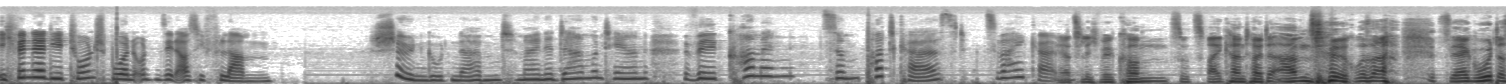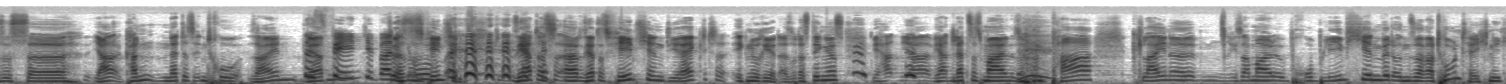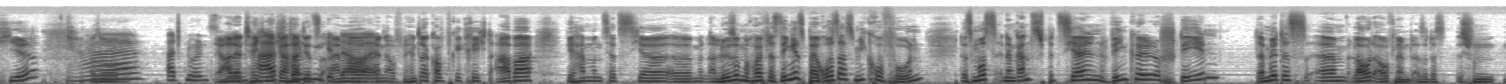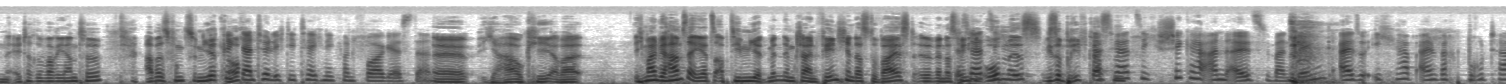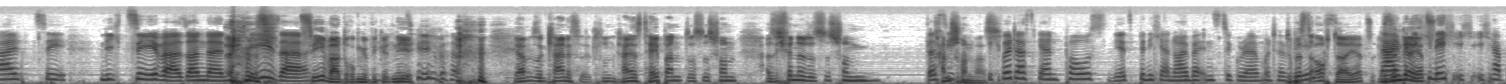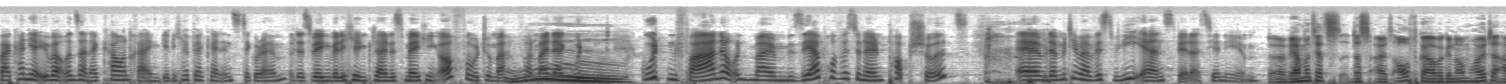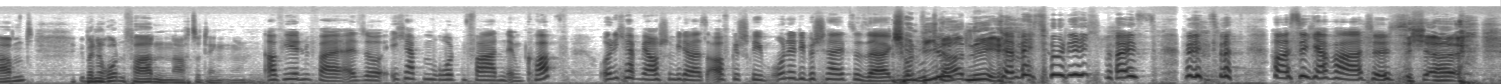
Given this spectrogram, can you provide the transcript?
Ich finde, die Tonspuren unten sehen aus wie Flammen. Schönen guten Abend, meine Damen und Herren. Willkommen zum Podcast Zweikant. Herzlich willkommen zu Zweikant heute Abend. Rosa, sehr gut. Das ist, äh, ja, kann ein nettes Intro sein. Das werden. Fähnchen war Das nicht ist oben. Fähnchen. Sie hat das, äh, sie hat das Fähnchen direkt ignoriert. Also das Ding ist, wir hatten ja, wir hatten letztes Mal so ein paar kleine, ich sag mal, Problemchen mit unserer Tontechnik hier. Ja, hat nur, uns Ja, nur der Techniker hat jetzt einmal gedauert. einen auf den Hinterkopf gekriegt, aber wir haben uns jetzt hier äh, mit einer Lösung geholfen. Das Ding ist, bei Rosas Mikrofon, das muss in einem ganz speziellen Winkel stehen, damit es ähm, laut aufnimmt. Also das ist schon eine ältere Variante, aber es funktioniert Kriegt noch. natürlich die Technik von vorgestern. Äh, ja, okay, aber ich meine, wir haben es ja jetzt optimiert mit einem kleinen Fähnchen, dass du weißt, äh, wenn das, Das Fähnchen sich- oben ist, wie so ein das Briefkasten. hört sich schicker an, als man denkt. Also ich habe einfach brutal C, nicht Zewa, sondern Tesa. C war drum gewickelt. Nee, Zewa. wir haben so ein kleines, ein kleines Tapeband, das ist schon, also ich finde, das ist schon Kann sieht- schon was. Ich würde das gern posten. Jetzt bin ich ja neu bei Instagram unterwegs. Du bist auch da jetzt? Wir Nein, bin ja ich nicht. Ich, ich hab, kann ja über unseren Account reingehen. Ich habe ja kein Instagram. Und deswegen werde ich hier ein kleines Making-of-Foto machen von meiner guten, guten Fahne und meinem sehr professionellen Popschutz. ähm, damit ihr mal wisst, wie ernst wir das hier nehmen. Äh, Wir haben uns jetzt das als Aufgabe genommen, heute Abend über den roten Faden nachzudenken. Auf jeden Fall. Also ich habe einen roten Faden im Kopf und ich habe mir auch schon wieder was aufgeschrieben, ohne dir Bescheid zu sagen. Schon damit wieder? Du, Nee. Damit du nicht weißt, was dich erwartet. Ich, äh,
